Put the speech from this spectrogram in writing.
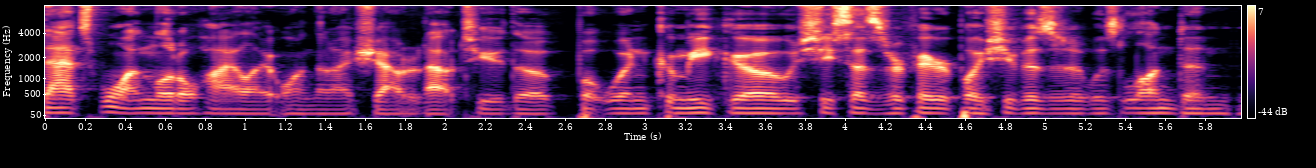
that's one little highlight one that I shouted out to you though. But when Kumiko, she says her favorite place she visited was London,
